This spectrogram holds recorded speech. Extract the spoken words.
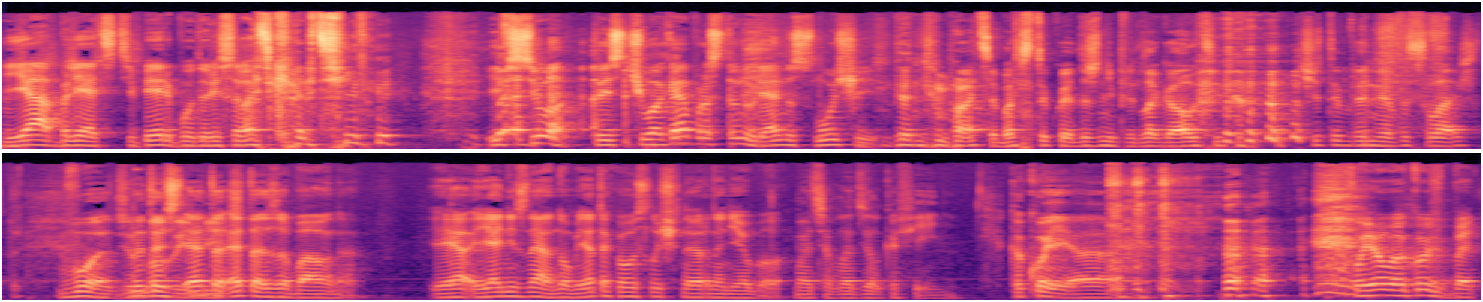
я, блядь, теперь буду рисовать картины. И все. То есть чувака просто, ну, реально случай. Бедный батя, батя такой, я даже не предлагал, типа, что ты, блин, меня посылаешь-то? Вот. Ну, то есть это, это забавно. Я, я не знаю, но у меня такого случая, наверное, не было. Батя владел кофейней. Какой, а, Хуёвый кофе, блядь.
